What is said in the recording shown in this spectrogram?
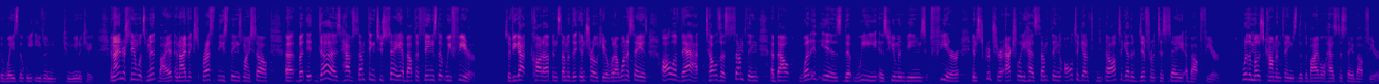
the ways that we even communicate. And I understand what's meant by it, and I've expressed these things myself, uh, but it does have something to say about the things that we fear. So if you got caught up in some of the intro here, what I want to say is all of that tells us something about what it is that we as human beings fear, and Scripture actually has something altogether, altogether different to say about fear. What are the most common things that the Bible has to say about fear?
